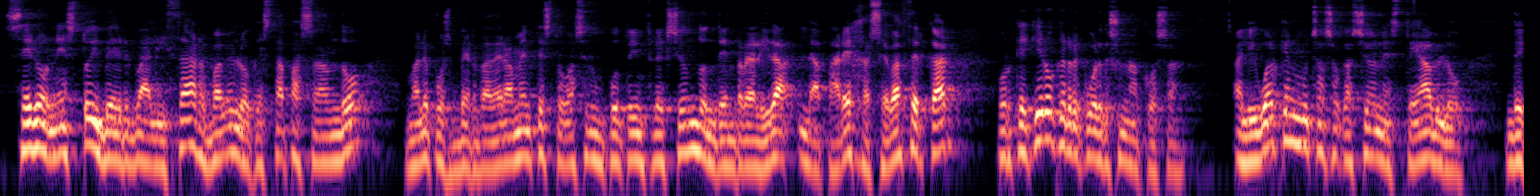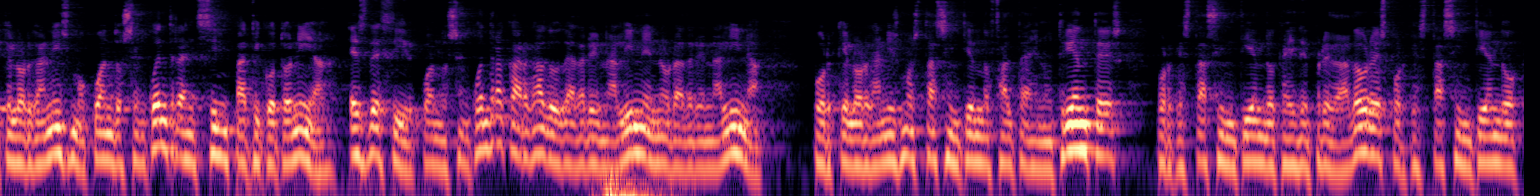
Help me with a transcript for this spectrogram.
ser honesto y verbalizar, ¿vale? Lo que está pasando, ¿vale? Pues verdaderamente esto va a ser un punto de inflexión donde en realidad la pareja se va a acercar porque quiero que recuerdes una cosa. Al igual que en muchas ocasiones te hablo de que el organismo cuando se encuentra en simpaticotonía, es decir, cuando se encuentra cargado de adrenalina y noradrenalina, porque el organismo está sintiendo falta de nutrientes, porque está sintiendo que hay depredadores, porque está sintiendo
